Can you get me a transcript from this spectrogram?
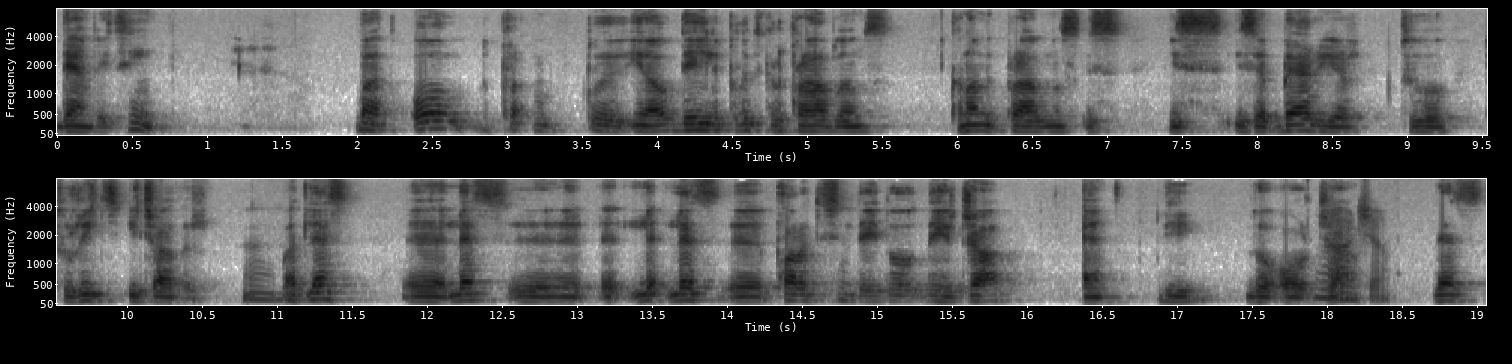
than we think. But all the, you know, daily political problems, economic problems is is is a barrier to to reach each other. Mm. But let's uh, let's uh, let, let's uh, politicians they do their job and we do our job. job. Let's.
